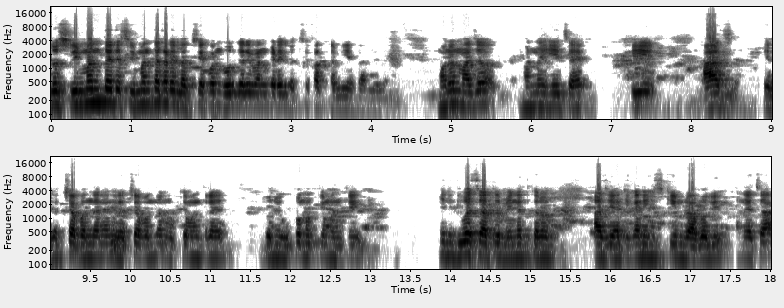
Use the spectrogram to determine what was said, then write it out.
जो श्रीमंत आहे ते श्रीमंताकडे लक्ष पण गोरगरिबांकडे लक्ष फार कमी आहे चाललेलं आहे. म्हणून माझं म्हणणं हेच आहे की आज हे रक्षाबंधन आहे आणि रक्षाबंधन मुख्यमंत्री आहे दोन्ही उपमुख्यमंत्री यांनी दिवस रात्र मेहनत करून आज या ठिकाणी ही स्कीम राबवली आणि याचा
